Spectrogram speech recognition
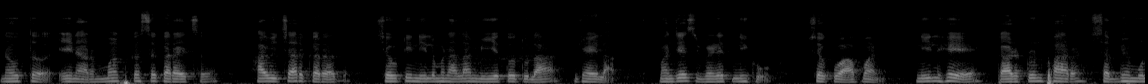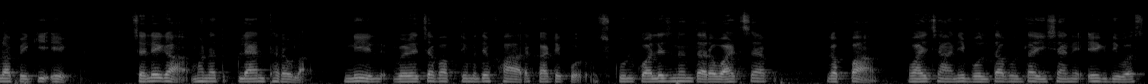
नव्हतं येणार. मग कसं करायचं? हा विचार करत शेवटी नील म्हणाला मी येतो तुला घ्यायला. म्हणजेच वेळेत निघू शकू आपण. नील हे कार्टून फार सभ्य मुलापैकी एक. चलेगा म्हणत प्लॅन ठरवला. नील वेळेच्या बाबतीमध्ये फार काटेकोर. स्कूल कॉलेजनंतर व्हॉट्सॲप गप्पा व्हायच्या आणि बोलता बोलता ईशाने एक दिवस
